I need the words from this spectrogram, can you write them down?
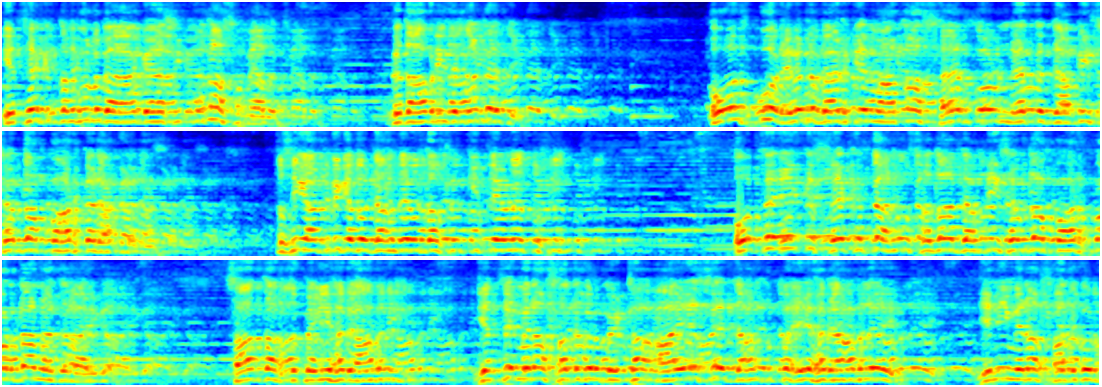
ਇੱਥੇ ਇੱਕ ਤੰਬੂ ਲਗਾਇਆ ਗਿਆ ਸੀ ਉਹਨਾਂ ਸਮਿਆਂ ਵਿੱਚ, ਗੋਦਾਵਰੀ ਦੇ ਕੰਢੇ ਤੇ। ਉਸ ਭੋਰੇ ਵਿੱਚ ਬੈਠ ਕੇ ਮਾਤਾ ਸਾਹਿਬ ਕੋਲ ਨਿਤ ਜਾਪੀ ਸਾਹਿਬ ਦਾ ਪਾਠ ਕਰਿਆ ਕਰਦੇ ਸੀ। ਤੁਸੀਂ ਅੱਜ ਵੀ ਕਦੋਂ ਜਾਂਦੇ ਹੋ, ਦਰਸ਼ਨ ਕੀਤੇ ਹੋਣੇ ਤੁਸੀਂ? ਉੱਥੇ ਇੱਕ ਸਿੱਖ ਤੁਹਾਨੂੰ ਸਦਾ ਜਾਪੀ ਸਾਹਿਬ ਦਾ ਪਾਠ ਪੜਦਾ ਨਜ਼ਰ ਆਏਗਾ। ਸਾਧ ਧਰਤ ਪਈ ਹਰਿਆਵਲੀ, ਜਿੱਥੇ ਮੇਰਾ ਸਤਿਗੁਰ ਬੈਠਾ, ਆਏ ਸੇ ਜੰਤ ਭਏ ਹਰਿਆਵਲੇ। ਜਿਨੀ ਮੇਰਾ ਸਤਿਗੁਰ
